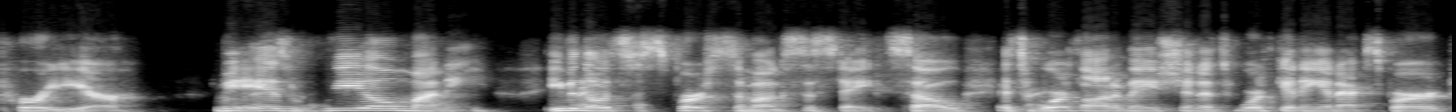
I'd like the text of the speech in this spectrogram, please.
per year. I mean it is real money even though it's dispersed amongst the states so it's worth automation it's worth getting an expert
